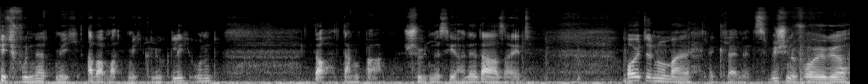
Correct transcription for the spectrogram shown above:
Ich wundert mich, aber macht mich glücklich und ja, dankbar. Schön, dass ihr alle da seid. Heute nur mal eine kleine Zwischenfolge.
